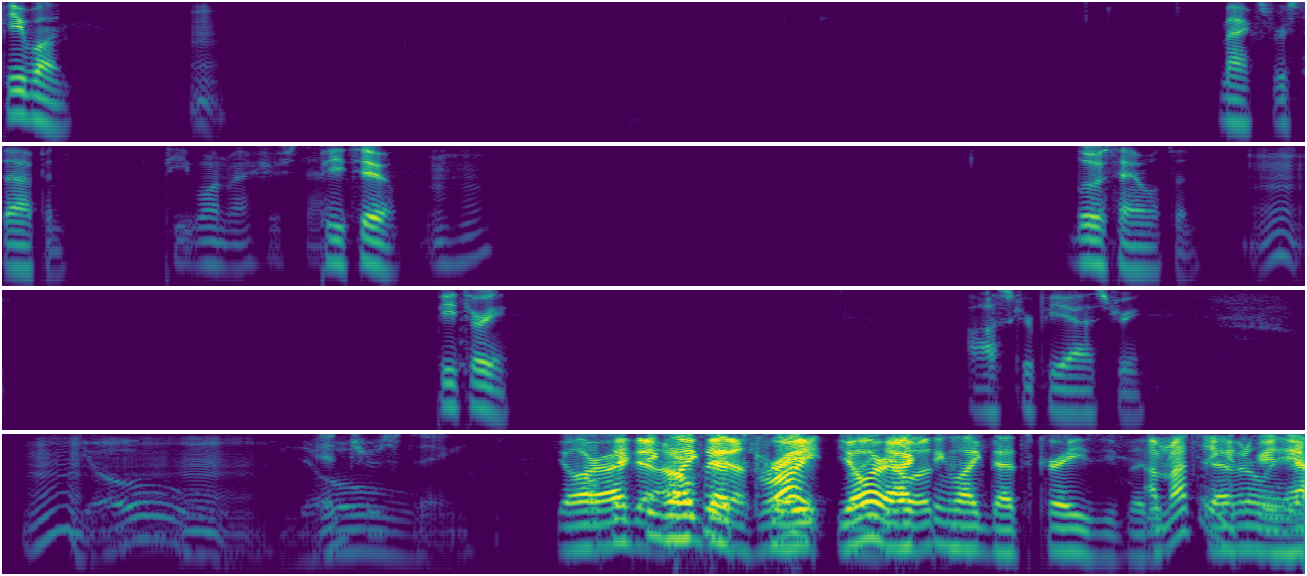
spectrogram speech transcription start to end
P1. Hmm. Max Verstappen. P1, Max Verstappen. P2. Mm-hmm. Lewis Hamilton. Mm. P3. Oscar Piastri. Mm. Yo, Mm. yo. Interesting. Y'all are acting that- like don't that's, that's cra- right, Y'all are yo, acting like that's crazy, but I'm not saying it's definitely crazy. I'm-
